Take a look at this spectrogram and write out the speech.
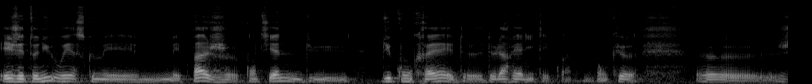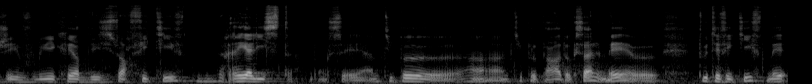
Et j'ai tenu oui, à ce que mes, pages contiennent du, concret et de, la réalité. Donc euh, euh, j'ai voulu écrire des histoires fictives, réalistes. Donc c'est un petit peu, un, un, petit peu paradoxal, mais tout effectif, mais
